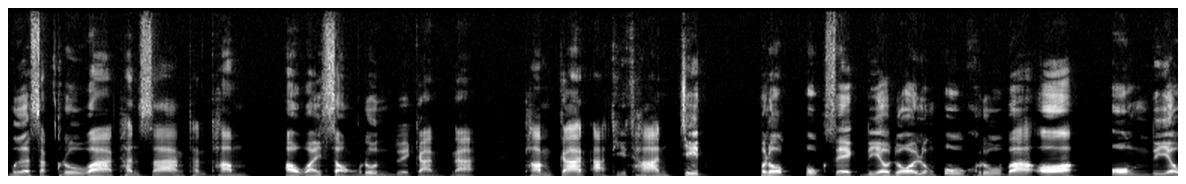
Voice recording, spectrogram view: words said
เมื่อสักครู่ว่าท่านสร้างท่านทำเอาไว้สองรุ่นด้วยกันนะทำการอธิษฐานจิต ปลกปลุกเสกเดียวโดยหลวงปู่ครูบาออองค์เดียว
